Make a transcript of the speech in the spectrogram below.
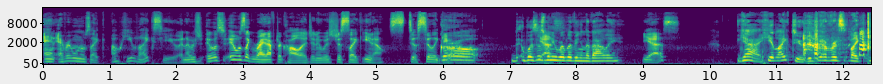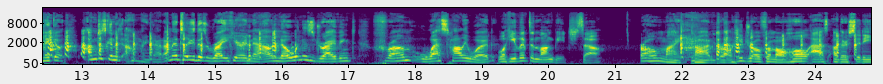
And everyone was like, "Oh, he likes you," and it was it was it was like right after college, and it was just like you know, still silly Girl, drama. was this when you were living in the valley? Yes. Yeah, he liked you. Did you ever like make a? I'm just gonna. Oh my god, I'm gonna tell you this right here and now. No one is driving t- from West Hollywood. Well, he lived in Long Beach, so Oh my god, girl, he drove from a whole ass other city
